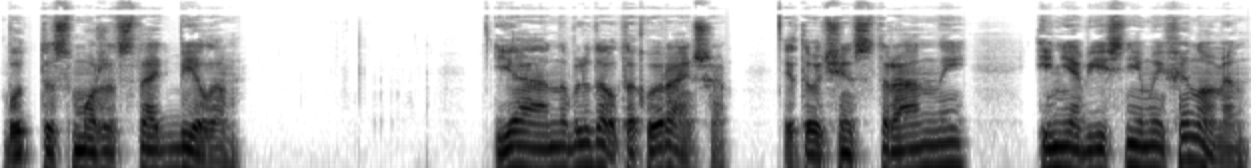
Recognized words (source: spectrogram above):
будто сможет стать белым. Я наблюдал такой раньше. Это очень странный и необъяснимый феномен.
